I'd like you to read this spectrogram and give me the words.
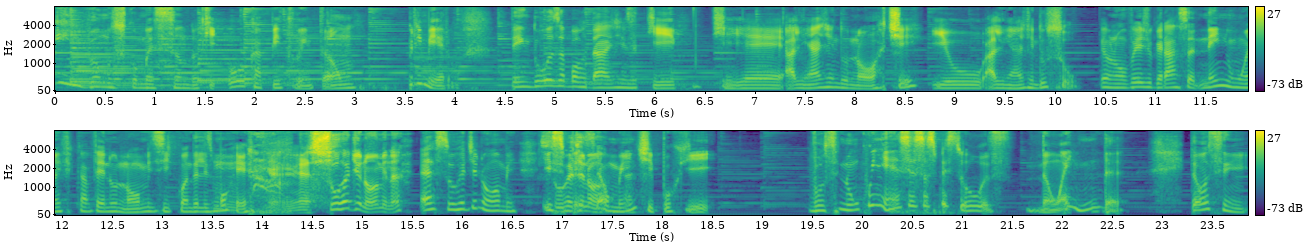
E vamos começando aqui o capítulo então. Primeiro, tem duas abordagens aqui, que é a linhagem do norte e o, a linhagem do sul. Eu não vejo graça nenhuma em ficar vendo nomes e quando eles morreram. É, é surra de nome, né? É surra de nome. Surra de nome, Especialmente porque você não conhece essas pessoas. Não ainda. Então, assim,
